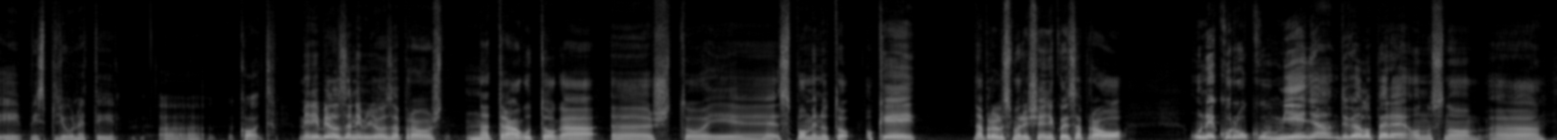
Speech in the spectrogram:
i ispljuneti e, kod. Meni je bilo zanimljivo zapravo š- na tragu toga što je spomenuto, ok, napravili smo rješenje koje zapravo u neku ruku mijenja developere, odnosno e,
